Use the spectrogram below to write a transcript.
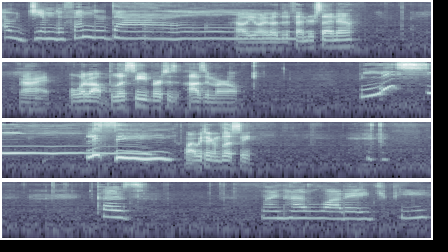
Oh, Gym Defender time. Oh, you want to go to the defender side now? All right. Well, what about Blissey versus Azumarill? Blissey. Blissey. Why are we taking Blissey? Cause mine has a lot of HP.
